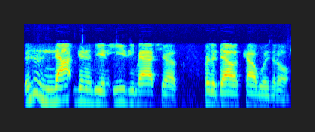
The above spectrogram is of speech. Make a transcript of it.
this is not going to be an easy matchup for the Dallas Cowboys at all.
